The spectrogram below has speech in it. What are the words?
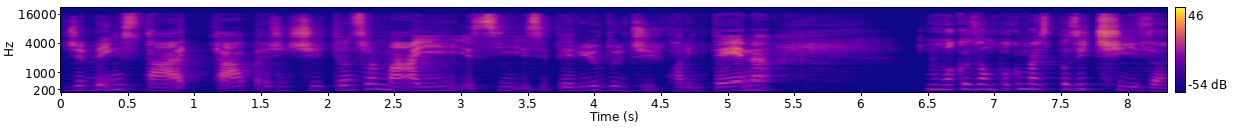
de bem-estar, tá? Para a gente transformar aí esse, esse período de quarentena numa coisa um pouco mais positiva.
